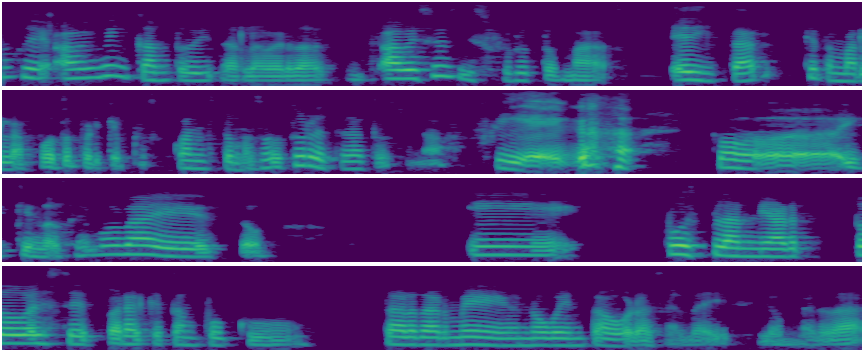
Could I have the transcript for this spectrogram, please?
no sé, a mí me encanta editar, la verdad. A veces disfruto más editar que tomar la foto, porque pues cuando tomas autorretrato es una friega. Como, ay, que no se mueva esto. Y pues planear todo el set para que tampoco tardarme 90 horas en la edición, ¿verdad?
